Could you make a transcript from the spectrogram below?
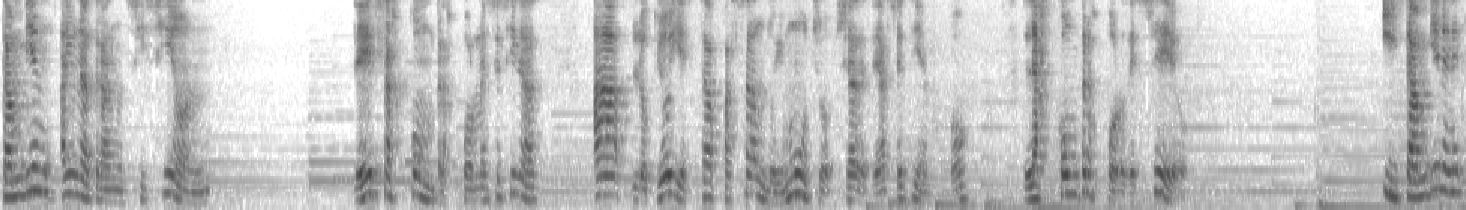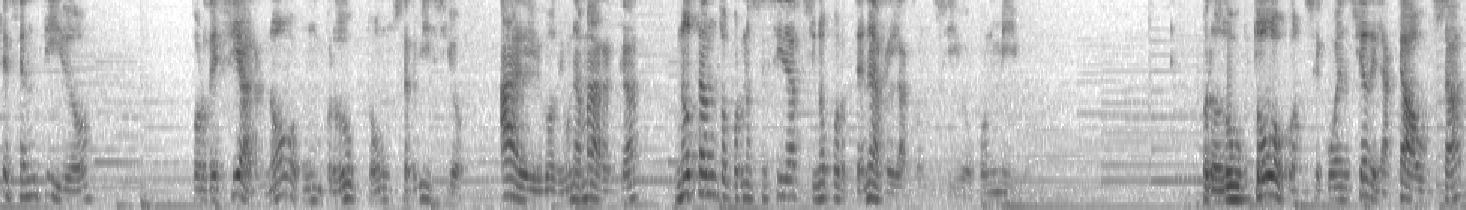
también hay una transición de esas compras por necesidad a lo que hoy está pasando y mucho ya desde hace tiempo, las compras por deseo. Y también en este sentido, por desear ¿no? un producto, un servicio, algo de una marca, no tanto por necesidad, sino por tenerla consigo, conmigo. Producto o consecuencia de la causa,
